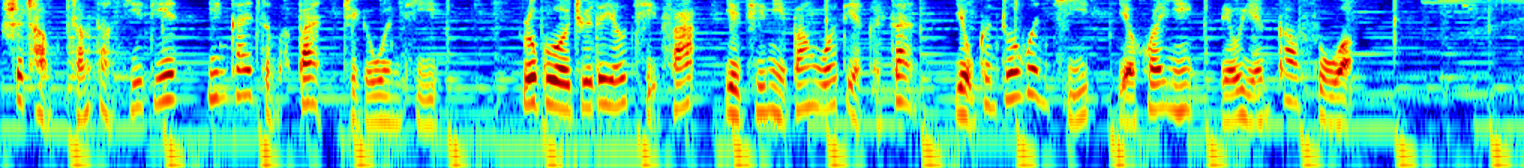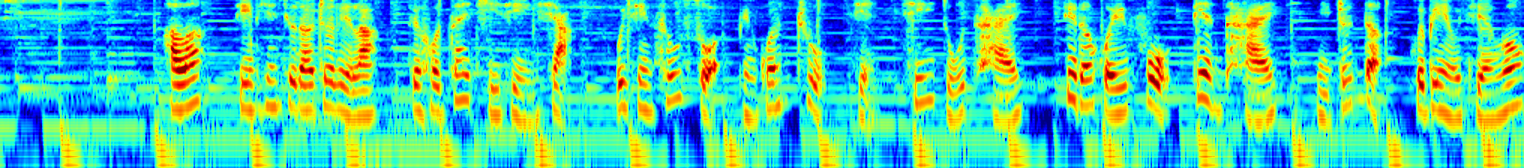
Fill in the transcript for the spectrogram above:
市场涨涨跌跌应该怎么办这个问题。如果觉得有启发，也请你帮我点个赞。有更多问题，也欢迎留言告诉我。好了，今天就到这里了。最后再提醒一下，微信搜索并关注“减七独裁”，记得回复“电台”，你真的会变有钱哦。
